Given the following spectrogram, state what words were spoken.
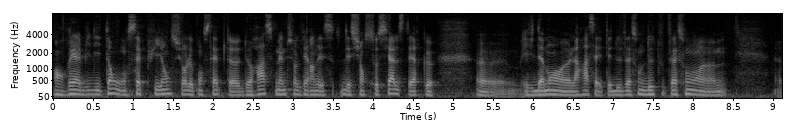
en réhabilitant ou en s'appuyant sur le concept de race, même sur le terrain des, sciences sociales. C'est-à-dire que, euh, évidemment, euh, la race a été de toute façon, euh,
